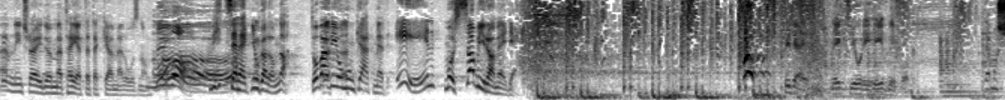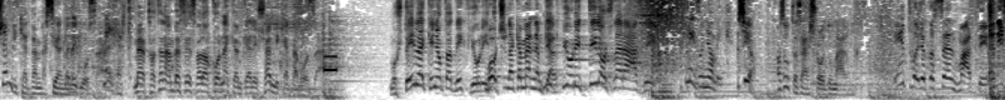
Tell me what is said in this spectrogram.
Nem, nincs rá időm, mert helyettetek kell melóznom. Mi van? Viccelek, nyugalom. Na, további jó munkát, mert én most Szabira megyek. Figyelj, Nick Fury hívni fog. De most semmi kedvem beszélni. Pedig muszáj. Miért? Mert ha te nem beszélsz vele, akkor nekem kell, és semmi kedvem hozzá. Most tényleg kinyomtad Nick Fury-t? Bocs, nekem mennem kell. Nick Fury tilos lerázni! Bizonyomik. Szia! Az utazásról dumálunk. Itt vagyok a Szent Mártéren, és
